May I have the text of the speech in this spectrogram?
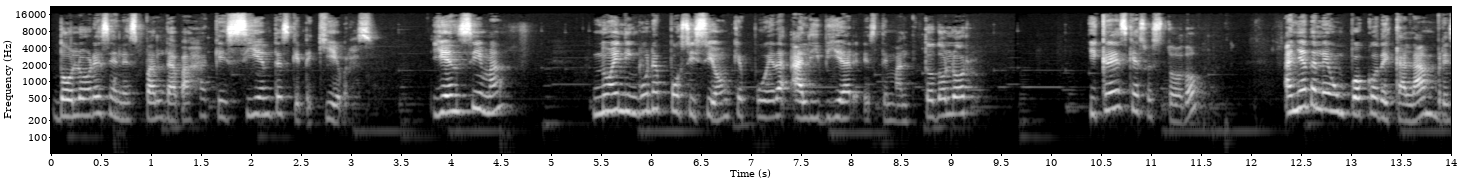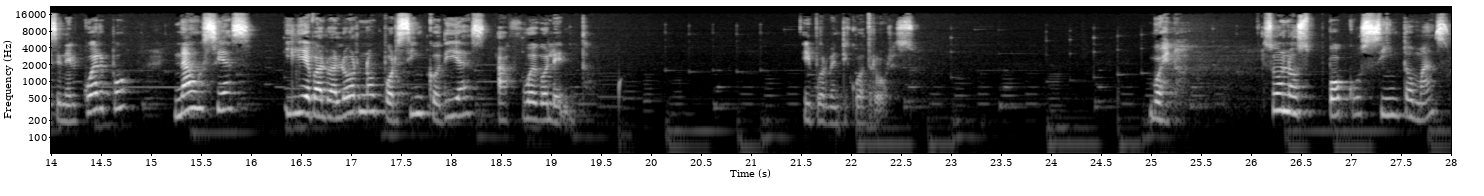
dolores en la espalda baja que sientes que te quiebras. Y encima, no hay ninguna posición que pueda aliviar este maldito dolor. ¿Y crees que eso es todo? Añádale un poco de calambres en el cuerpo, náuseas y llévalo al horno por 5 días a fuego lento. Y por 24 horas. Bueno, son los pocos síntomas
